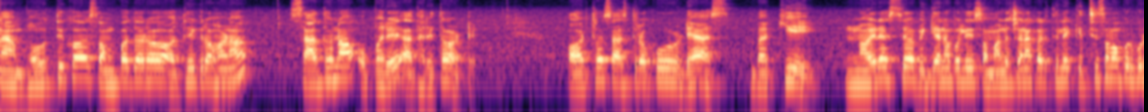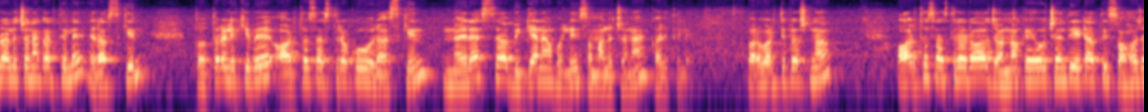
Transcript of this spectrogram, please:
ना भौतिक संपदर अधिग्रहण साधन उपरे आधारित अटे अर्थशास्त्र को डैश बा किए नैराश्य विज्ञान बोली समालोचना करते कि समय पूर्व आलोचना करते रस्किन तो उत्तर लिखे अर्थशास्त्र को रस्किन नैराश्य विज्ञान बोली समालोचना करते परवर्त प्रश्न अर्थशास्त्र जनक होता अति सहज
